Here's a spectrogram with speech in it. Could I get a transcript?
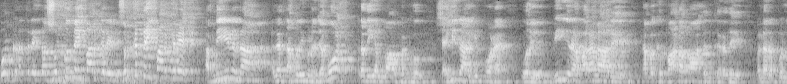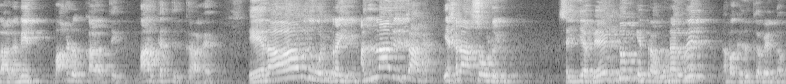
போர்க்களத்தில் இதான் சொர்க்கத்தை பார்க்கிறேன் சொர்க்கத்தை பார்க்கிறேன் அப்படின்னு தான் அதை தமிழிபுன ஜமோ ரதி அல்லா அன்பு ஷஹீதாகி போன ஒரு வீர வரலாறு நமக்கு பாடமாக இருக்கிறது. வல்ல ரப்புல்லாலமீன் வாடும் காலத்தில் மார்க்கத்திற்காக ஏதாவது ஒன்றை அல்லாவிற்காக எஹ்லாசோடு செய்ய வேண்டும் என்ற உணர்வு நமக்கு இருக்க வேண்டும்.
